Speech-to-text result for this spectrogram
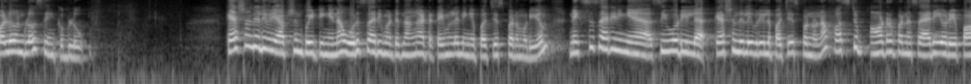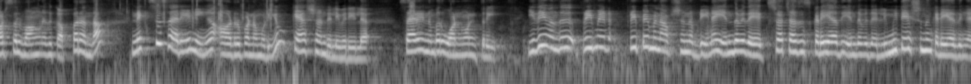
பலூன் blouse ink blue cash on delivery option போயிட்டீங்கன்னா ஒரு சாரீ மட்டும்தாங்க அட் அ டைமில் நீங்கள் பர்ச்சேஸ் பண்ண முடியும். நெக்ஸ்ட் சாரீ நீங்கள் சிஓடியில் கேஷ் ஆன் டெலிவரியில் பர்ச்சேஸ் பண்ணோன்னா ஃபஸ்ட்டு ஆர்டர் பண்ண சாரியோடைய பார்சல் வாங்கினதுக்கு அப்புறம் தான் நெக்ஸ்ட் சாரியை நீங்கள் ஆர்டர் பண்ண முடியும் கேஷ் ஆன் டெலிவரியில் saree number one one three இதே வந்து ப்ரீமேட் ப்ரீபேமெண்ட் ஆப்ஷன் அப்படின்னா எந்தவித எக்ஸ்ட்ரா சார்ஜஸ் கிடையாது எந்தவித லிமிட்டேஷனும் கிடையாதுங்க.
